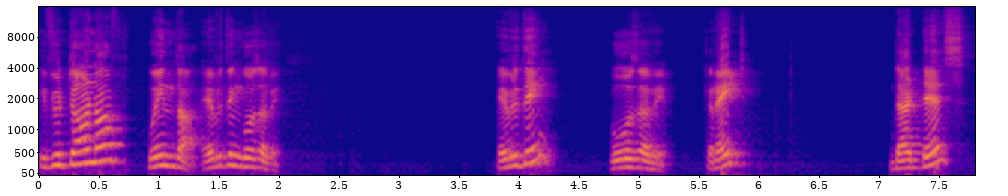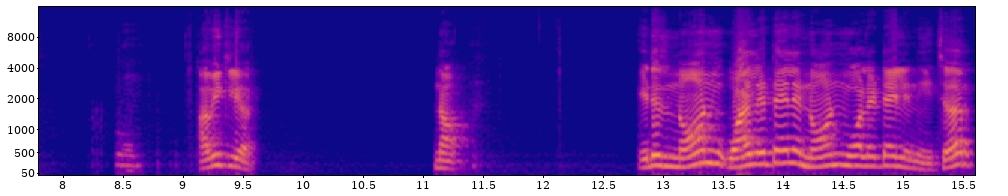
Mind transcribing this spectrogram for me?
If you turn off, goinda, everything goes away. Everything goes away. Right? that is. Are we clear? Now, it is non-volatile and non-volatile in nature,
